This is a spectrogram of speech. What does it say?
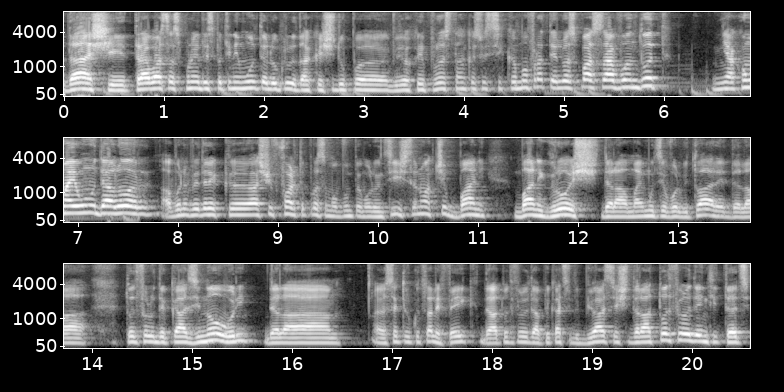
da, și treaba asta spune despre tine multe lucruri, dacă și după videoclipul ăsta încă să că, mă frate, Los Pas s-a vândut. Acum e unul de-a lor, având în vedere că aș fi foarte prost să mă vând pe mărunții și să nu accept bani, bani groși de la mai multe vorbitoare, de la tot felul de cazinouri, de la Uh, site-uri cu țale fake, de la tot felul de aplicații dubioase și de la tot felul de entități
